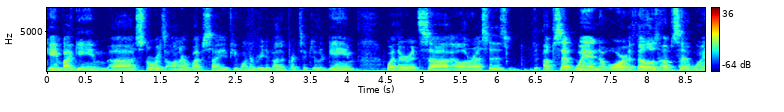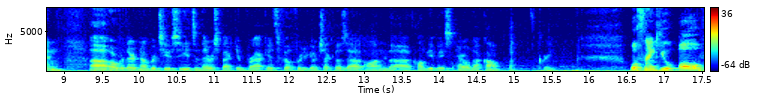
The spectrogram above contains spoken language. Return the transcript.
game by game uh, stories on our website if you want to read about a particular game, whether it's uh, LRS's upset win or Othello's upset win uh, over their number two seeds in their respective brackets. Feel free to go check those out on the ColumbiaBasinHerald.com. Great. Well, thank you all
